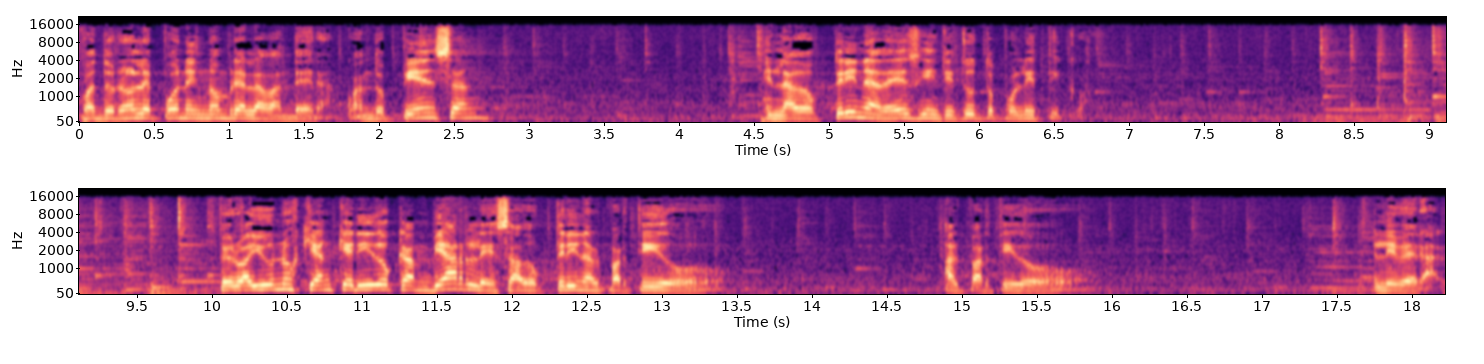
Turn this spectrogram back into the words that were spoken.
Cuando no le ponen nombre a la bandera. Cuando piensan en la doctrina de ese instituto político. Pero hay unos que han querido cambiarle esa doctrina al partido al partido liberal.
